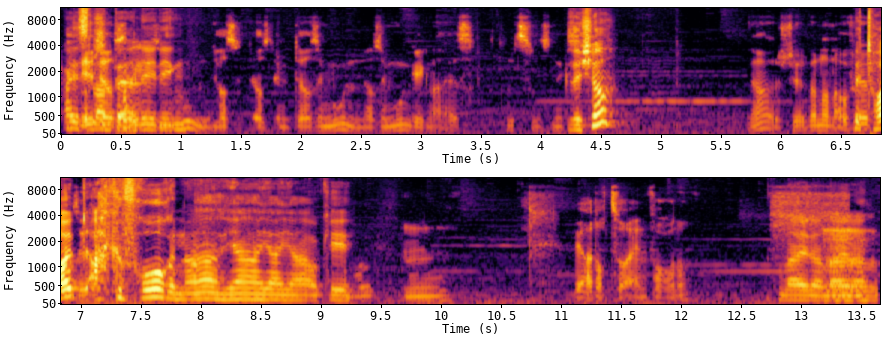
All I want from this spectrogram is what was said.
Eislampe der ist erledigen. immun, Der ist, der, ist, der ist immun, der ist immun gegen Eis. Das nützt uns nichts. Sicher? Ja, steht, wenn er ihn aufhält. Betäubt? dann Ach, gefroren. Ah, ja, ja, ja, okay. Mhm. Wäre doch zu einfach, oder? Leider, leider. Hm.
